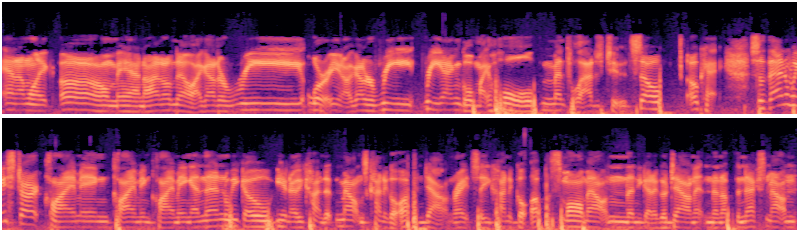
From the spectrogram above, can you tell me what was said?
and I'm like, "Oh man, I don't know. I got to re, or you know, I got to re re-angle my whole mental attitude." So okay, so then we start climbing, climbing, climbing, and then we go, you know, you kind of mountains kind of go up and down, right? So you kind of go up a small mountain, then you got to go down it, and then up the next mountain.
